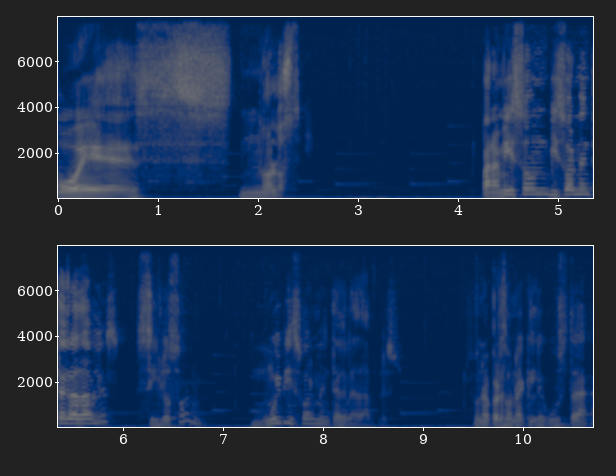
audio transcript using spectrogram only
Pues no lo sé. Para mí son visualmente agradables. Sí lo son. Muy visualmente agradables. Es una persona que le gusta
